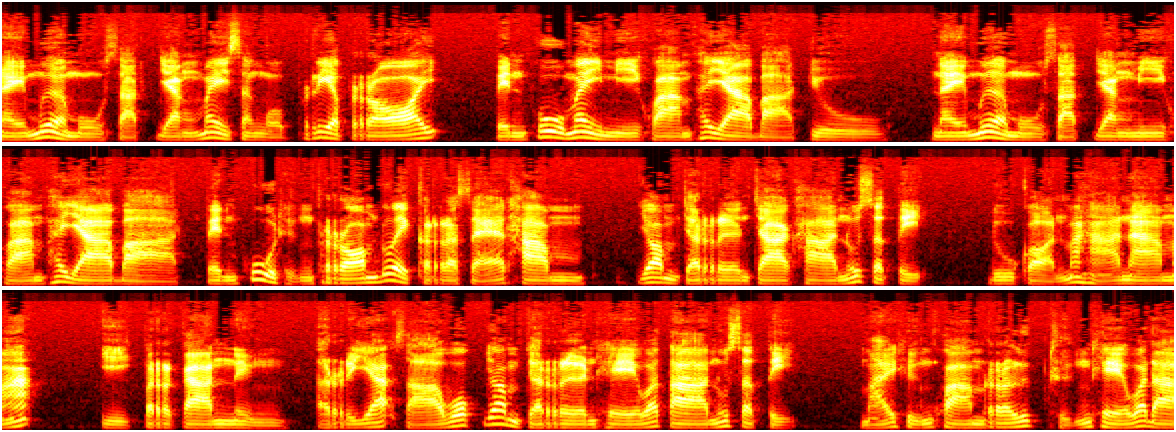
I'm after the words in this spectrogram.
ในเมื่อหมู่สัตว์ยังไม่สงบเรียบร้อย เป็นผู้ไม่มีความพยาบาทอยู่ ในเมื่อหมู่สัตว์ยังมีความพยาบาท เป็นผู้ถึงพร้อมด้วยกระแสธรรม ย่อมเจริญจาคานุสติ ดูก่อนมหานามะ อีกประการหนึ่ง อริยสาวกย่อมเจริญเทวตานุสติ หมายถึงความระลึกถึงเทวดา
